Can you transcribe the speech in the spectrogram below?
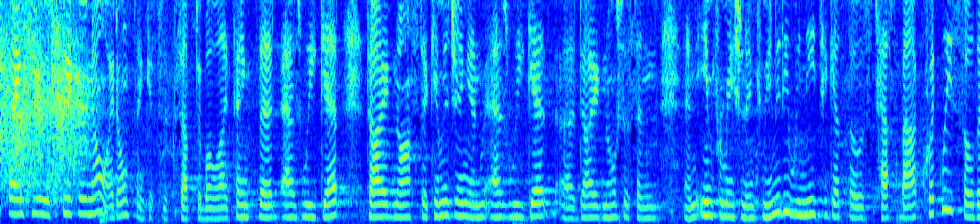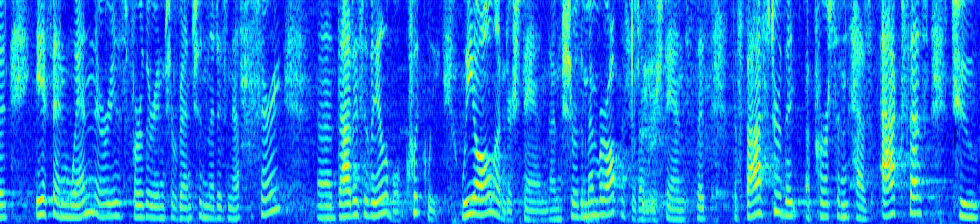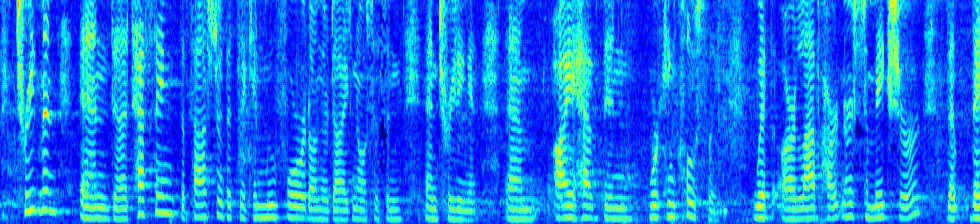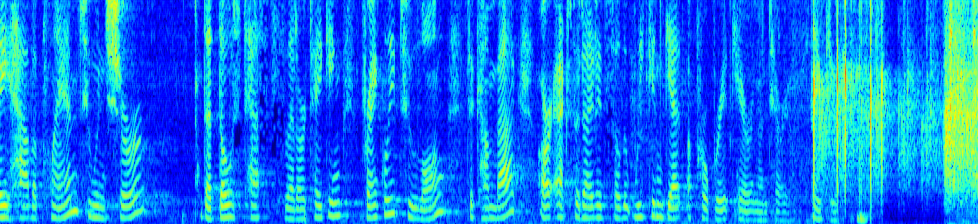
Thank you, Speaker. No, I don't think it's acceptable. I think that as we get diagnostic imaging and as we get uh, diagnosis and, and information in community, we need to get those tests back quickly so that if and when there is further intervention that is necessary, uh, that is available quickly. We all understand, I'm sure the member opposite understands, that the faster that a person has access to treatment and uh, testing, the faster that they can move forward on their diagnosis and, and treating it. Um, I have been working closely with our lab partners to make sure that they have a plan to ensure that those tests that are taking, frankly, too long to come back are expedited so that we can get appropriate care in Ontario. Thank you.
